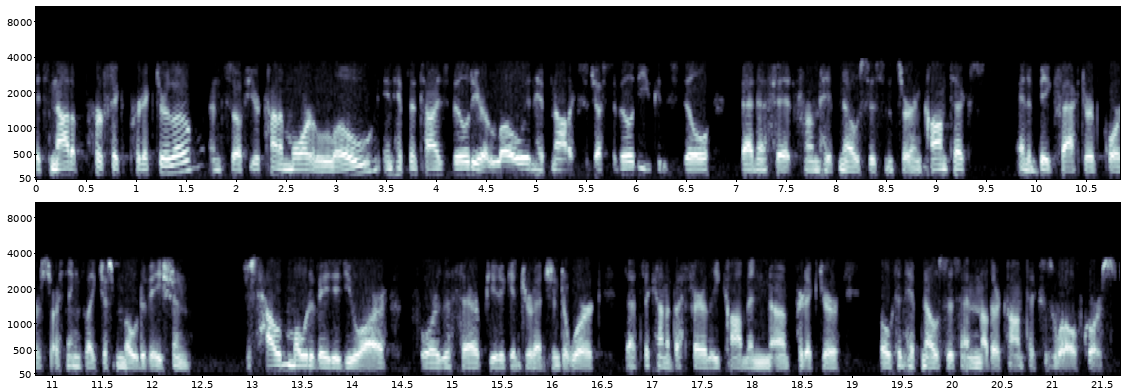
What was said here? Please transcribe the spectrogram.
It's not a perfect predictor though, and so if you're kind of more low in hypnotizability or low in hypnotic suggestibility, you can still benefit from hypnosis in certain contexts. And a big factor, of course, are things like just motivation, just how motivated you are for the therapeutic intervention to work. That's a kind of a fairly common uh, predictor, both in hypnosis and in other contexts as well, of course.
